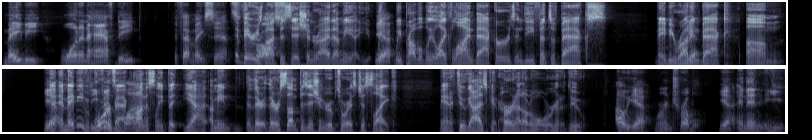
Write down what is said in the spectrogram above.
maybe one and a half deep, if that makes sense. It varies across. by position, right? I mean, we, yeah, we probably like linebackers and defensive backs, maybe running yeah. back. Um, yeah, and maybe even Defensive quarterback, line. honestly. But yeah, I mean, there there are some position groups where it's just like man, if two guys get hurt, I don't know what we're gonna do. Oh yeah, we're in trouble. Yeah, and then you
